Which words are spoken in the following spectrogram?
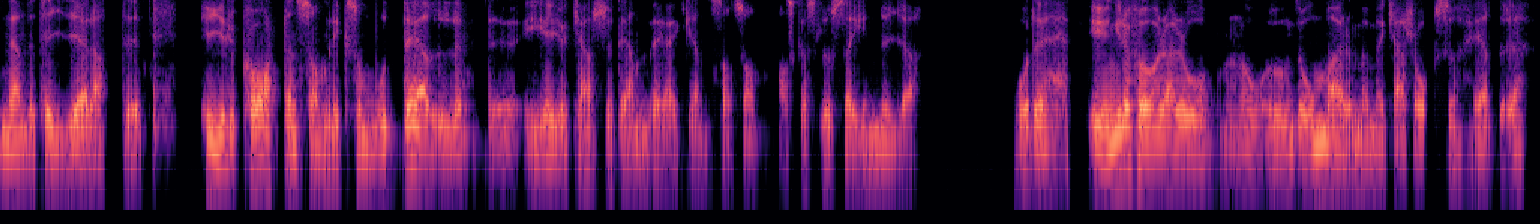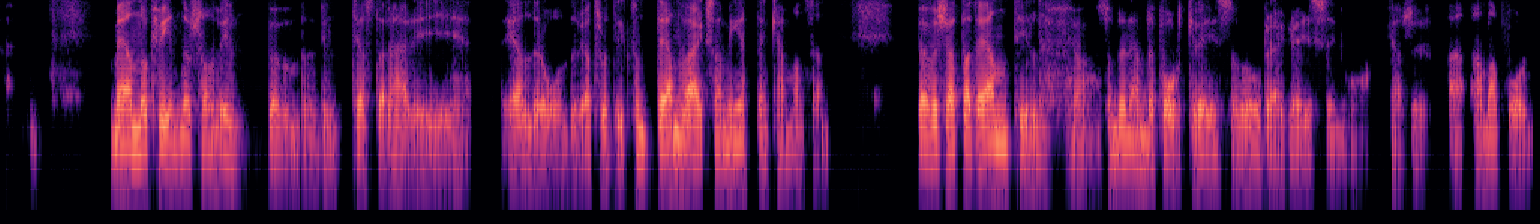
nämnde tidigare att eh, hyrkarten som liksom modell är ju kanske den vägen som, som man ska slussa in nya både yngre förare och, och ungdomar men, men kanske också äldre män och kvinnor som vill, vill testa det här i äldre ålder. Jag tror att liksom den verksamheten kan man sen översätta den till, ja, som du nämnde, folkrace och dragracing och kanske annan form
